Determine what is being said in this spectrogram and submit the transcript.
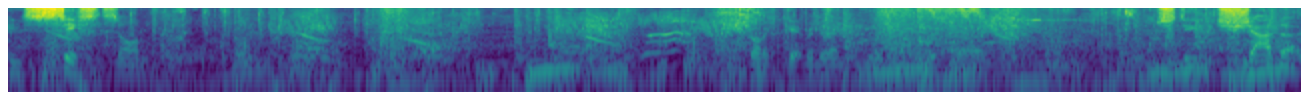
Insists on. Got to get rid of them. Stupid shadows.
